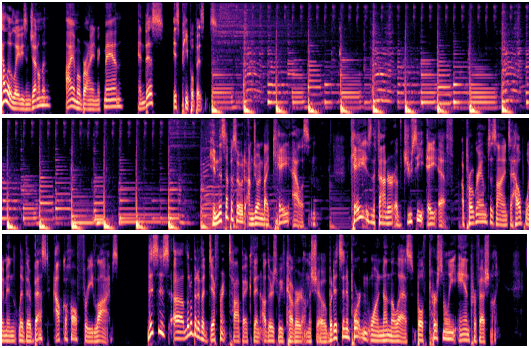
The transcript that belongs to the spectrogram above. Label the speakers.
Speaker 1: Hello, ladies and gentlemen. I am O'Brien McMahon, and this is People Business. In this episode, I'm joined by Kay Allison. Kay is the founder of Juicy AF, a program designed to help women live their best alcohol free lives. This is a little bit of a different topic than others we've covered on the show, but it's an important one nonetheless, both personally and professionally.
